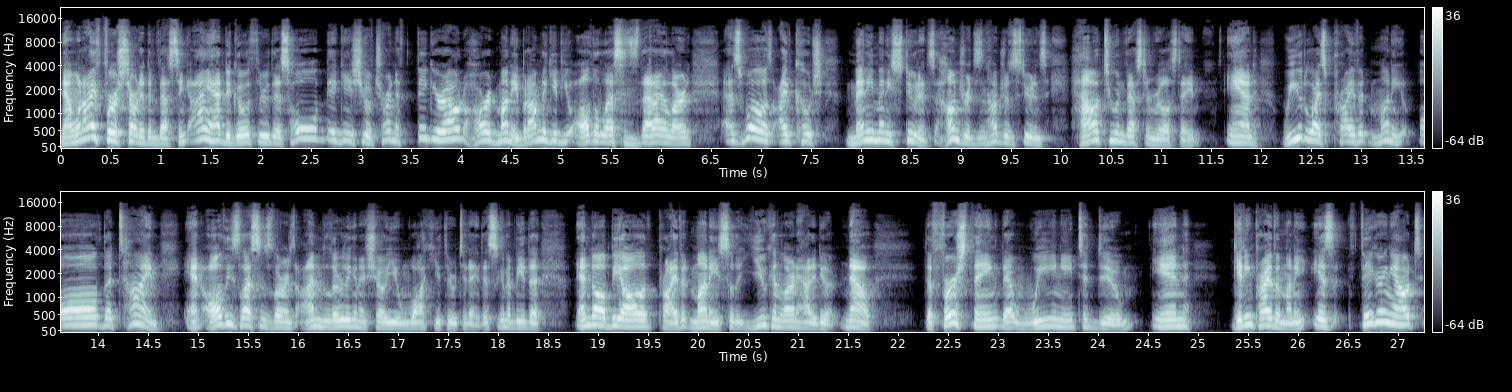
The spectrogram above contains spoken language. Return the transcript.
Now, when I first started investing, I had to go through this whole big issue of trying to figure out hard money, but I'm to give you all the lessons that I learned, as well as I've coached many, many students, hundreds and hundreds of students, how to invest in real estate. And we utilize private money all the time. And all these lessons learned, I'm literally going to show you and walk you through today. This is going to be the end all be all of private money so that you can learn how to do it. Now, the first thing that we need to do in getting private money is figuring out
